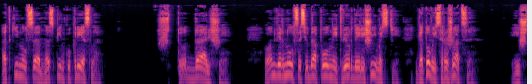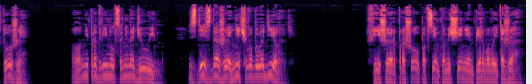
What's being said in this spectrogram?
откинулся на спинку кресла. Что дальше? Он вернулся сюда полной твердой решимости, готовый сражаться. И что же? Он не продвинулся ни на дюйм. Здесь даже нечего было делать. Фишер прошел по всем помещениям первого этажа,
